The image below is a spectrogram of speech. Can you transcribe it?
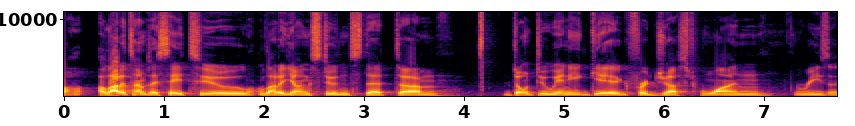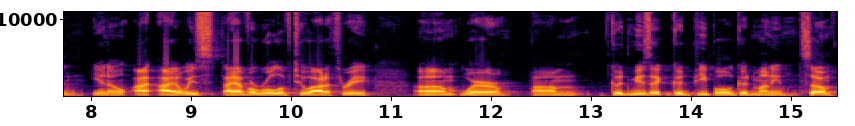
Well, a lot of times I say to a lot of young students that um, don't do any gig for just one reason. You know, I, I always I have a rule of two out of three, um, where um, good music, good people, good money. So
